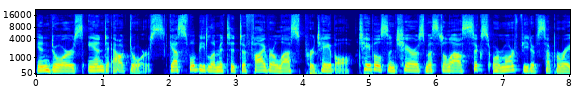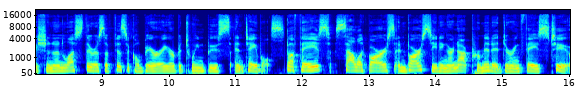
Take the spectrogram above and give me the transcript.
indoors and outdoors. Guests will be limited to five or less per table. Tables and chairs must allow six or more feet of separation unless there is a physical barrier between booths and tables. Buffets, salad bars, and bar seating are not permitted during phase two.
